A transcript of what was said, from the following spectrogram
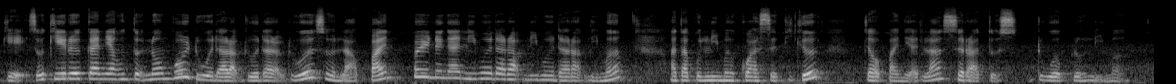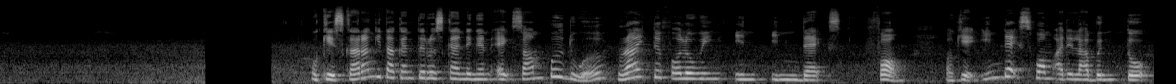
Okay. So, kirakan yang untuk nombor 2 darab 2 darab 2. So, 8 per dengan 5 darab 5 darab 5. Ataupun 5 kuasa 3. Jawapannya adalah 125. Okey, sekarang kita akan teruskan dengan example 2. Write the following in index form. Okey, index form adalah bentuk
